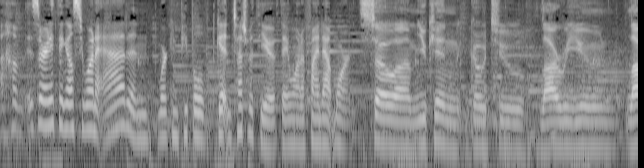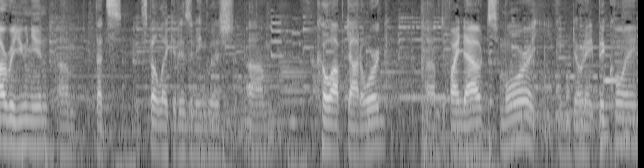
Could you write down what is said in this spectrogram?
Um, is there anything else you want to add, and where can people get in touch with you if they want to find out more? So um, you can go to La Reunion, La Reunion. Um, that's it's spelled like it is in English. Um, co-op.org um, to find out more. You can donate Bitcoin,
